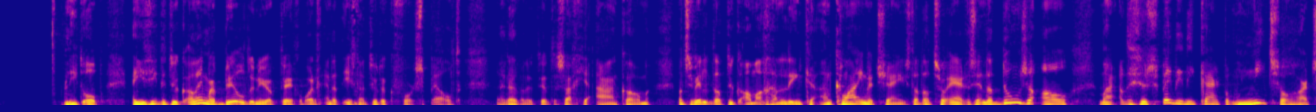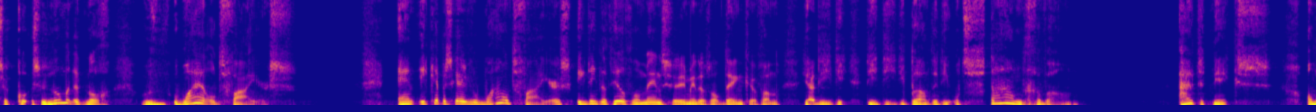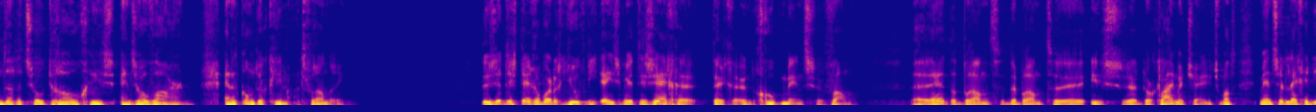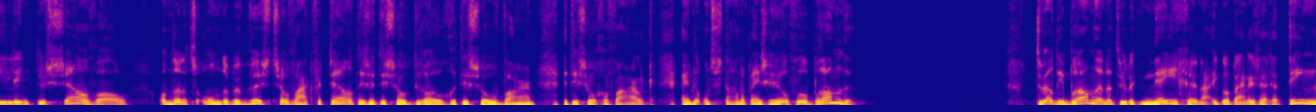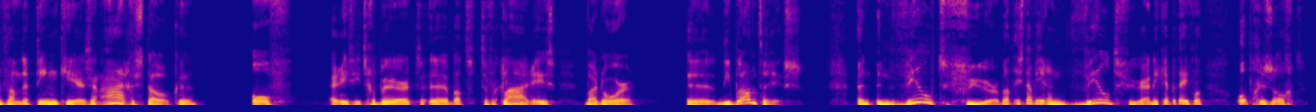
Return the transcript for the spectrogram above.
niet op. En je ziet natuurlijk alleen maar beelden nu ook tegenwoordig. En dat is natuurlijk voorspeld. Dat, dat zag je aankomen. Want ze willen dat natuurlijk allemaal gaan linken aan climate change. Dat dat zo erg is. En dat doen ze al. Maar ze spelen die kaart toch niet zo hard. Ze, ze noemen het nog wildfires. En ik heb beschreven wildfires. Ik denk dat heel veel mensen inmiddels al denken van... Ja, die, die, die, die, die branden die ontstaan gewoon uit het niks. Omdat het zo droog is en zo warm. En dat komt door klimaatverandering. Dus het is tegenwoordig, je hoeft niet eens meer te zeggen tegen een groep mensen van. Uh, dat brand, de brand uh, is uh, door climate change. Want mensen leggen die link dus zelf al, omdat het ze onderbewust zo vaak verteld is. Het is zo droog, het is zo warm, het is zo gevaarlijk. En er ontstaan opeens heel veel branden. Terwijl die branden natuurlijk negen, nou ik wil bijna zeggen tien van de tien keer zijn aangestoken. Of er is iets gebeurd wat te verklaren is, waardoor die brand er is. Een, een wildvuur. Wat is nou weer een wildvuur? En ik heb het even opgezocht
